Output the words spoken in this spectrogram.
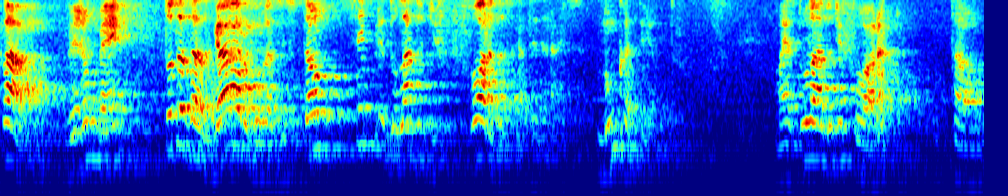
Claro, vejam bem, todas as gárgulas estão sempre do lado de fora das catedrais, nunca dentro. Mas do lado de fora, então,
